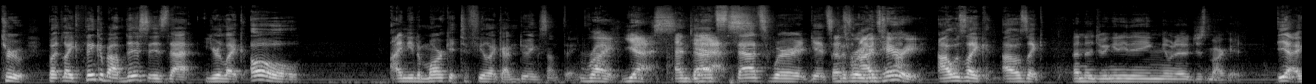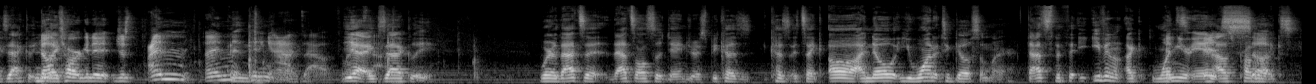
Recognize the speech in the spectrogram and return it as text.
True, but like think about this: is that you're like, oh, I need a market to feel like I'm doing something, Right. Yes. and that's yes. that's where it gets. That's where it gets hairy. I was like, I was like, I'm not doing anything. I'm gonna just market. yeah, exactly. Not like, target it. Just I'm I'm putting ads out. for yeah, myself. exactly. Where that's a that's also dangerous because because it's like, oh, I know you want it to go somewhere. That's the thing. Even like one It's- year in, I was probably sucks. like.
